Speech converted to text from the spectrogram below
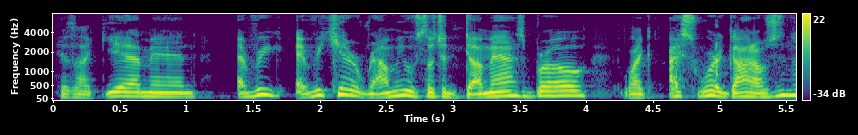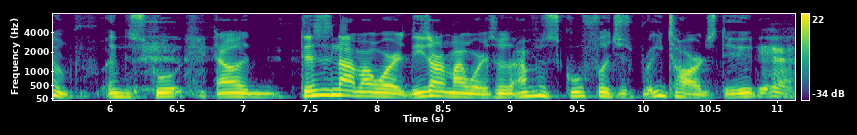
he's like, yeah, man. Every every kid around me was such a dumbass, bro. Like I swear to God, I was in the in the school, and was, this is not my words. These aren't my words. So I'm in school full of just retards, dude. Yeah.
